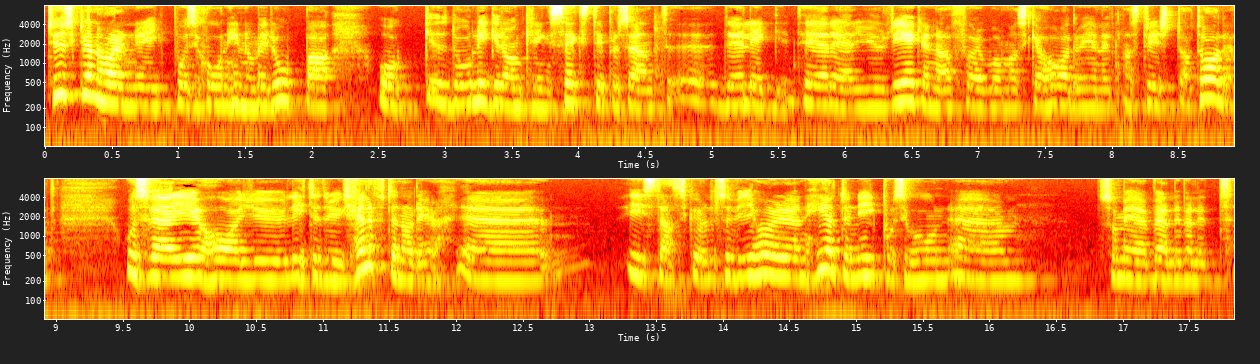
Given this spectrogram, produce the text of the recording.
Tyskland har en unik position inom Europa och då ligger de kring 60 procent. Eh, det, det är ju reglerna för vad man ska ha då enligt Maastrichtavtalet. Och Sverige har ju lite drygt hälften av det eh, i statsskuld. Så vi har en helt unik position eh, som är väldigt, väldigt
